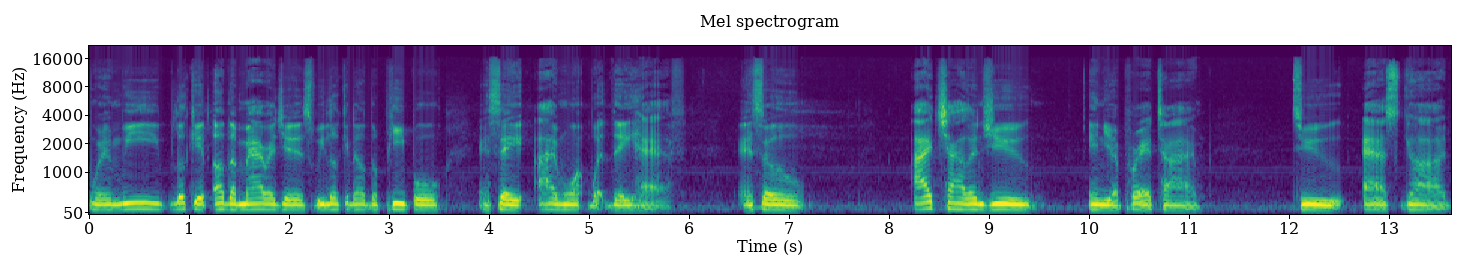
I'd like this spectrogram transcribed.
when we look at other marriages, we look at other people and say, I want what they have. And so I challenge you in your prayer time to ask God,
